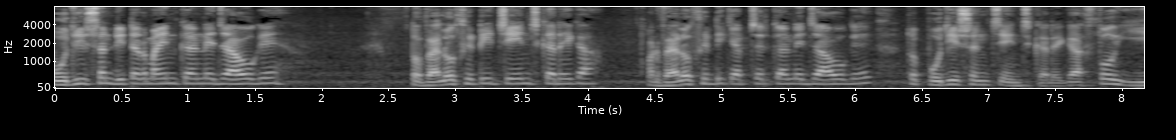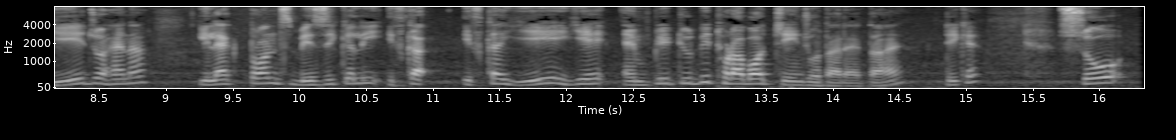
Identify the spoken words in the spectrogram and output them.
पोजीशन डिटरमाइन करने जाओगे तो वेलोसिटी चेंज करेगा। और वेलोसिटी कैप्चर करने जाओगे तो पोजीशन चेंज करेगा। तो ये जो है ना इलेक्ट्रॉन्स बेसिकली इसका इसका ये ये एम्पलीट्यूड भी थोड़ा बहुत चेंज होता रहता है ठीक है? सो so,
